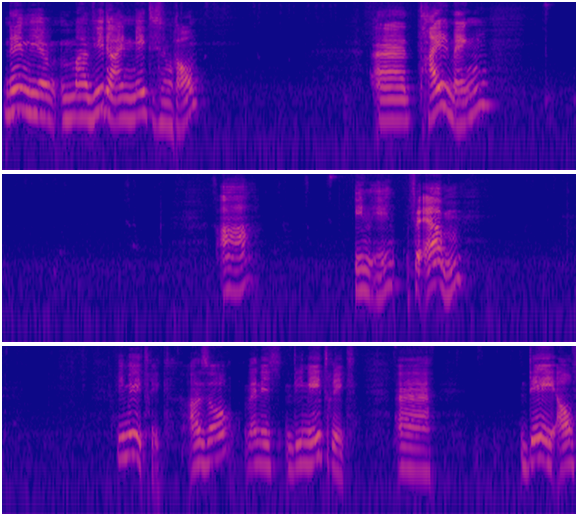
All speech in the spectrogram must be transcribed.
Nehmen wir mal wieder einen metrischen Raum. Äh, Teilmengen A in E vererben die Metrik. Also, wenn ich die Metrik äh, D auf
